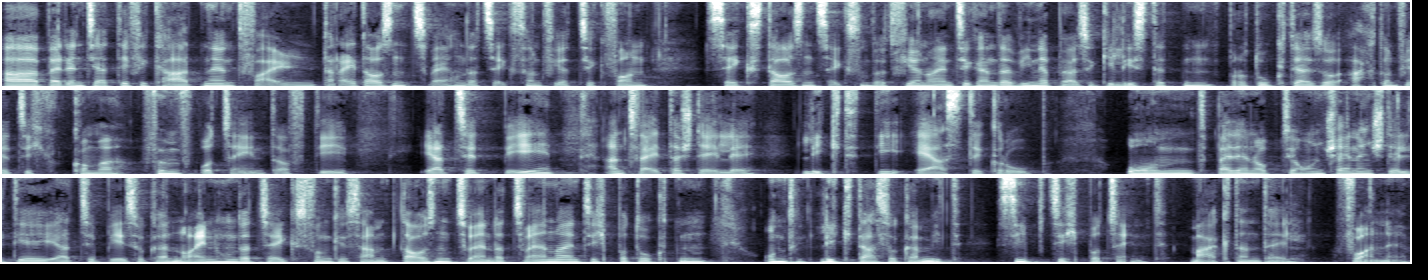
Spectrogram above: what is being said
Äh, bei den Zertifikaten entfallen 3246 von 6.694 an der Wiener Börse gelisteten Produkte, also 48,5 Prozent auf die RZB. An zweiter Stelle liegt die erste Group. Und bei den Optionsscheinen stellt die RZB sogar 906 von gesamt 1292 Produkten und liegt da sogar mit 70 Prozent Marktanteil vorne.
